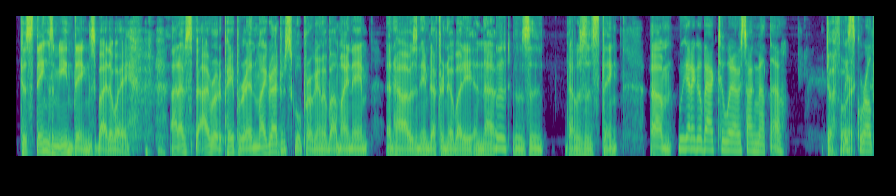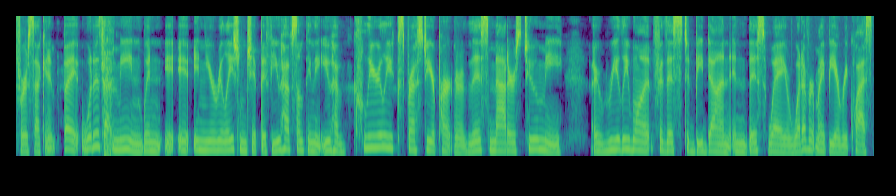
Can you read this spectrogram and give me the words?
Because things mean things, by the way. and I've sp- I wrote a paper in my graduate school program about my name and how I was named after nobody, and that was a that was his thing. Um, we got to go back to what I was talking about, though. go for we it. squirreled for a second. But what does that mean when i i in your relationship, if you have something that you have clearly expressed to your partner, this matters to me. I really want for this to be done in this way, or whatever it might be, a request,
